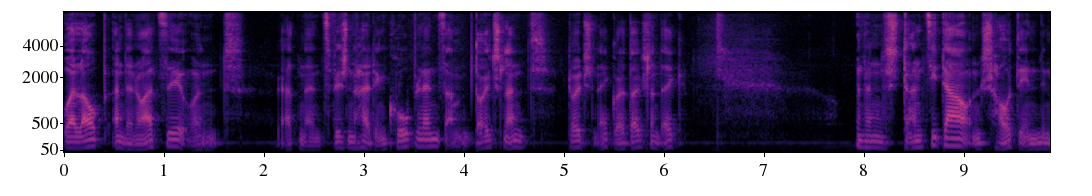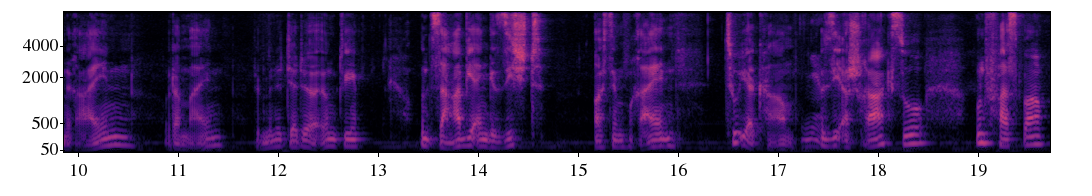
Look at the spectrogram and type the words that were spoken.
Urlaub an der Nordsee und wir hatten einen Zwischenhalt in Koblenz am Deutschland, deutschen Eck oder Deutschlandeck. Und dann stand sie da und schaute in den Rhein oder Main, der mündet ja da irgendwie, und sah, wie ein Gesicht aus dem Rhein zu ihr kam. Ja. Sie erschrak so unfassbar.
